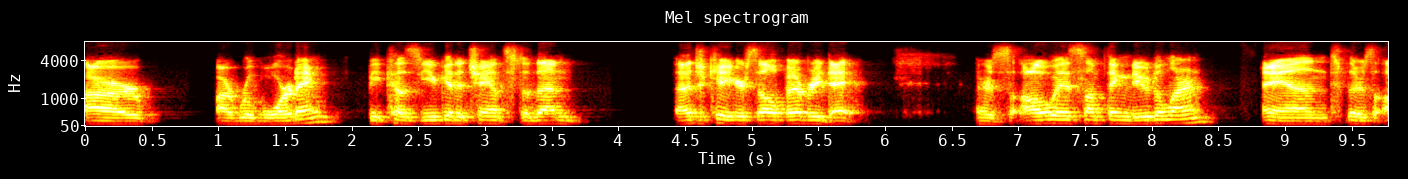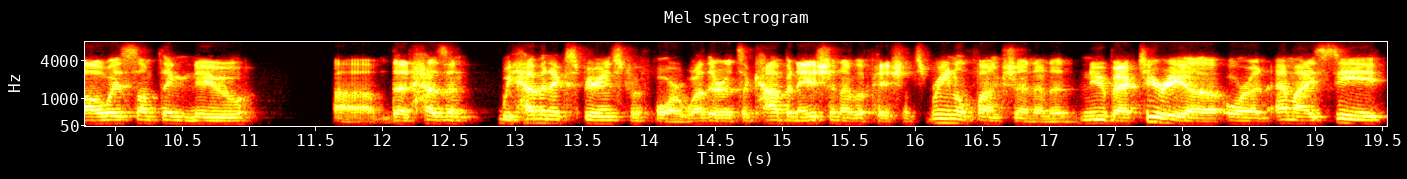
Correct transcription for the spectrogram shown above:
are are rewarding because you get a chance to then educate yourself every day. There's always something new to learn, and there's always something new um, that hasn't we haven't experienced before. Whether it's a combination of a patient's renal function and a new bacteria, or an MIC,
